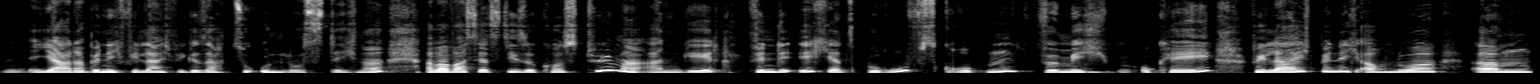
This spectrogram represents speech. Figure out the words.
ja, da bin ich vielleicht, wie gesagt, zu unlustig. Ne? Aber was jetzt diese Kostüme angeht, finde ich jetzt Berufsgruppen für mich okay. Vielleicht bin ich auch nur ähm,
